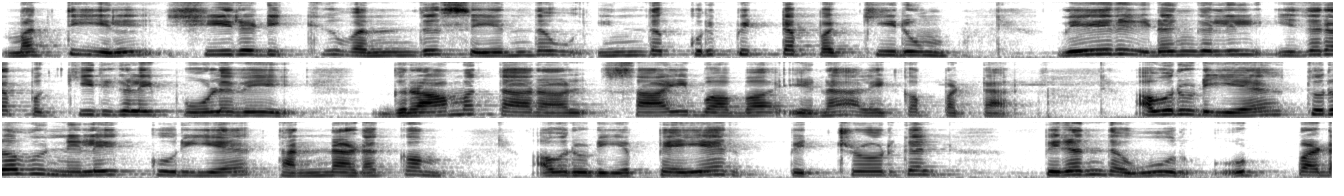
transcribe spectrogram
மத்தியில் ஷீரடிக்கு வந்து சேர்ந்த இந்த குறிப்பிட்ட பக்கீரும் வேறு இடங்களில் இதர பக்கீர்களைப் போலவே கிராமத்தாரால் சாய்பாபா என அழைக்கப்பட்டார். அவருடைய துறவு நிலைக்குரிய தன்னடக்கம் அவருடைய பெயர் பெற்றோர்கள் பிறந்த ஊர் உட்பட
